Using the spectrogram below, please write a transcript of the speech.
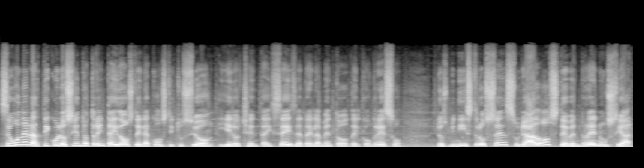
Según el artículo 132 de la Constitución y el 86 del reglamento del Congreso, los ministros censurados deben renunciar.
